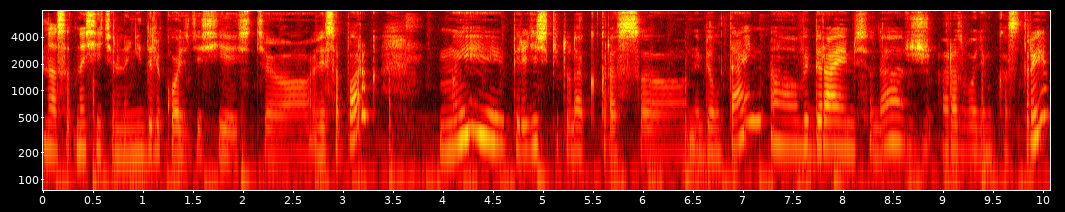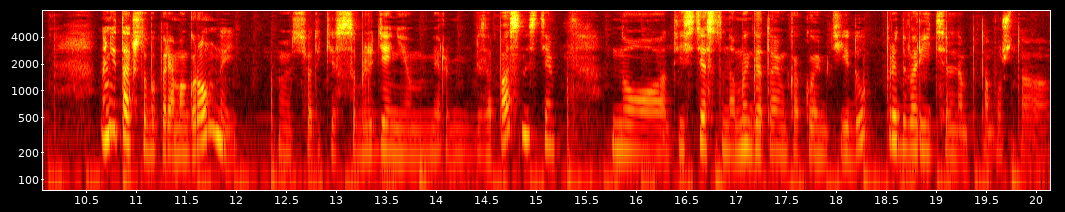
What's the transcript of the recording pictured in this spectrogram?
у нас относительно недалеко здесь есть э, лесопарк. Мы периодически туда как раз э, на Белтайн э, выбираемся, да, разводим костры. Ну, не так, чтобы прям огромный, все-таки с соблюдением мер безопасности. Но, естественно, мы готовим какую-нибудь еду предварительно, потому что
